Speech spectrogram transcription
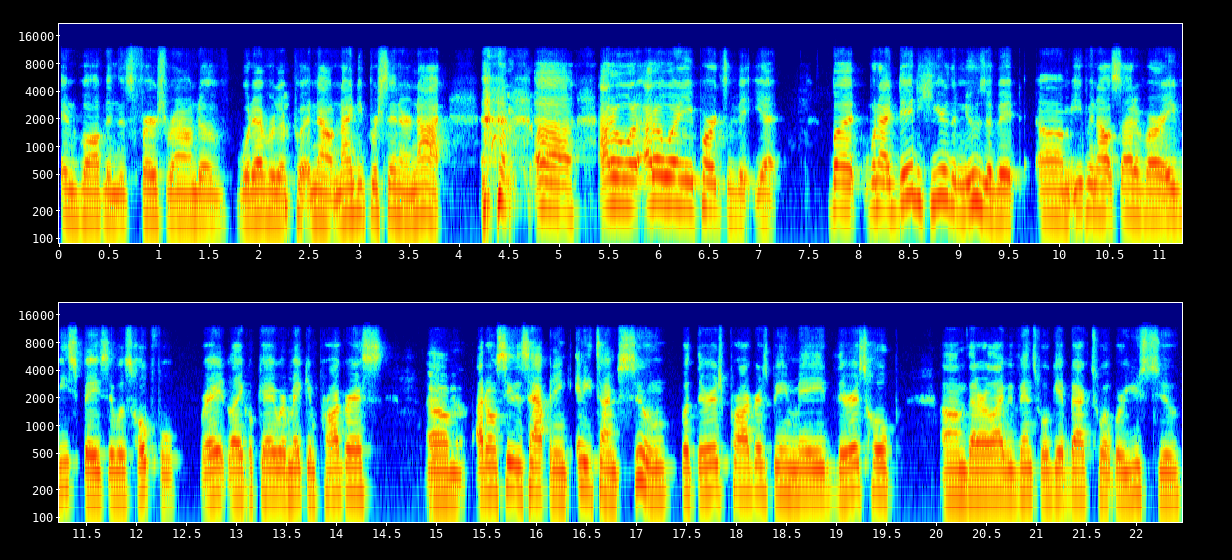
involved in this first round of whatever they're putting out, ninety percent or not. uh, I don't want. I don't want any parts of it yet. But when I did hear the news of it, um, even outside of our AV space, it was hopeful, right? Like, okay, we're making progress. Um, I don't see this happening anytime soon, but there is progress being made. There is hope um, that our live events will get back to what we're used to.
